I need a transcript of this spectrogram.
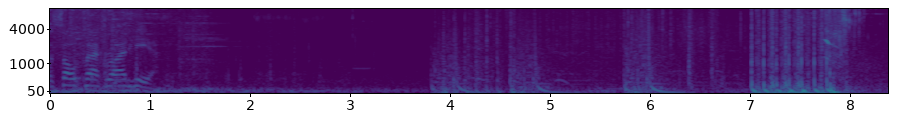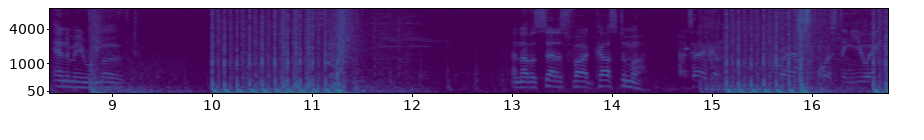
Assault pack right here. Enemy removed. Another satisfied customer. Attack him. Crash requesting UAV.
